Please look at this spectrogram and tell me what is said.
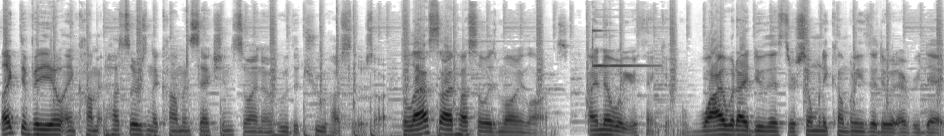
Like the video and comment hustlers in the comment section so I know who the true hustlers are. The last side hustle is mowing lawns. I know what you're thinking. Why would I do this? There's so many companies that do it every day.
